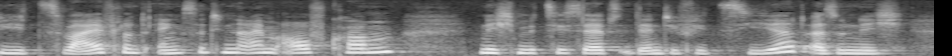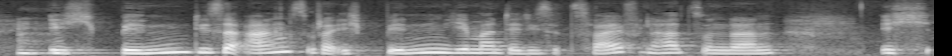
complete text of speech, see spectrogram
die Zweifel und Ängste, die in einem aufkommen, nicht mit sich selbst identifiziert. Also nicht, mhm. ich bin diese Angst oder ich bin jemand, der diese Zweifel hat, sondern ich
